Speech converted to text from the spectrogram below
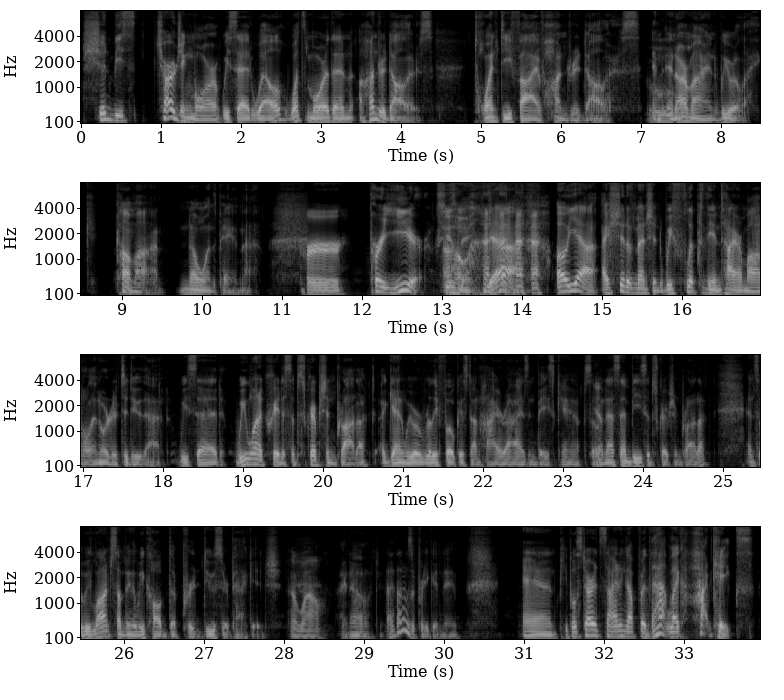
should be charging more, we said, well, what's more than $100? $2,500. And in our mind, we were like, come on, no one's paying that Per per year. Excuse Oh. me. Yeah. oh, yeah. I should have mentioned we flipped the entire model in order to do that. We said we want to create a subscription product. Again, we were really focused on Highrise and Basecamp, so Yep. an SMB subscription product. And so we launched something that we called the producer package. oh wow. I know. I thought it was a pretty good name. And people started signing up for that like hotcakes.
